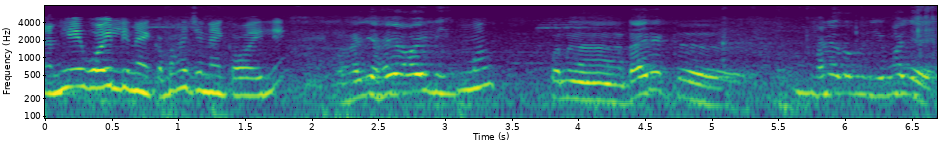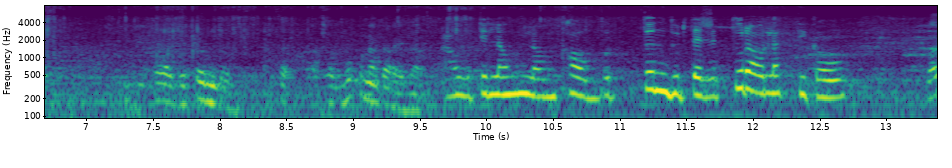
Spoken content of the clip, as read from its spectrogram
आणि हे ऑइली नाही का? भाजी नाही का ऑइली भाजी आहे ऑइली मग? पण डायरेक्ट खाण्याचा म्हणजे मजा आहे. थोडासा तंदूर. असं असं बुकना करायचा अहो ते लावून लावून खाऊ. ब- तंदूर त्याच्यात तुरावं लागते का हो? का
